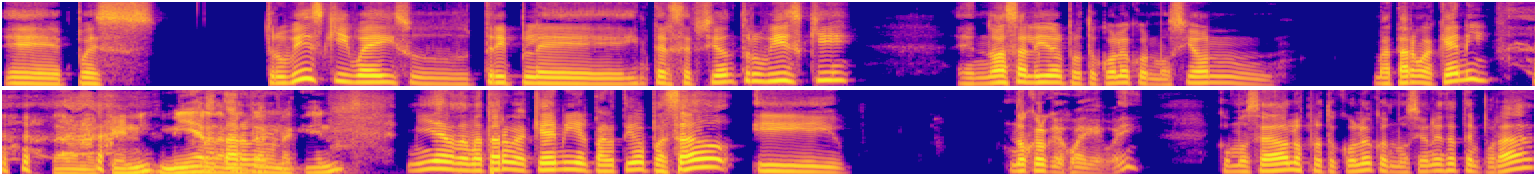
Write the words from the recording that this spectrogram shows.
Eh, pues Trubisky, güey, su triple intercepción Trubisky. Eh, no ha salido el protocolo de conmoción Mataron a Kenny. Mataron a Kenny. Mierda, mataron, a, Kenny. Mierda, mataron a Kenny el partido pasado y no creo que juegue, güey. Como se han dado los protocolos de conmoción esta temporada,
